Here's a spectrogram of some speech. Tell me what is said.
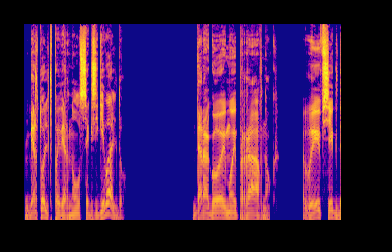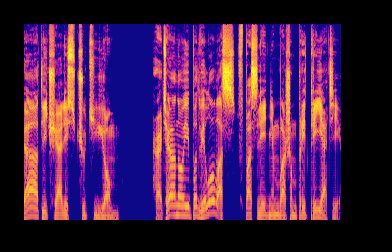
Бертольд повернулся к Зигевальду. «Дорогой мой правнук, вы всегда отличались чутьем, хотя оно и подвело вас в последнем вашем предприятии».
